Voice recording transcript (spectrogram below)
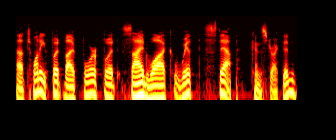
a 20 foot by 4 foot sidewalk with step constructed.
